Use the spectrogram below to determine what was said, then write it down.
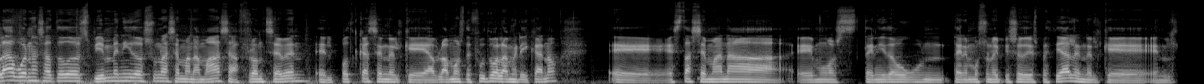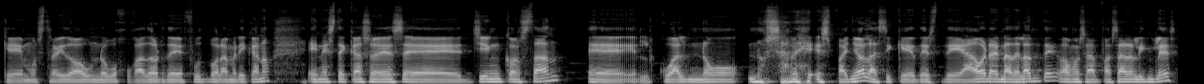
Hola, buenas a todos, bienvenidos una semana más a Front 7, el podcast en el que hablamos de fútbol americano. Eh, esta semana hemos tenido tenemos un episodio especial en el, que, en el que hemos traído a un nuevo jugador de fútbol americano. En este caso es eh, Jean Constant, eh, el cual no, no sabe español, así que desde ahora en adelante vamos a pasar al inglés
